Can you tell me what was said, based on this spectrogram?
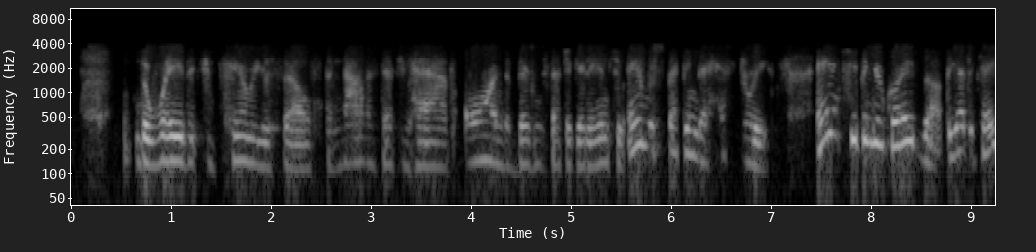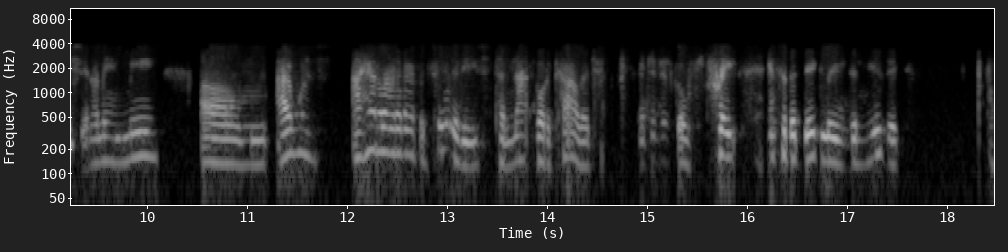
the way that you carry yourself, the knowledge that you have on the business that you're getting into, and respecting the history, and keeping your grades up, the education. I mean, me, um, I was, I had a lot of opportunities to not go to college and to just go straight into the big leagues in music,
